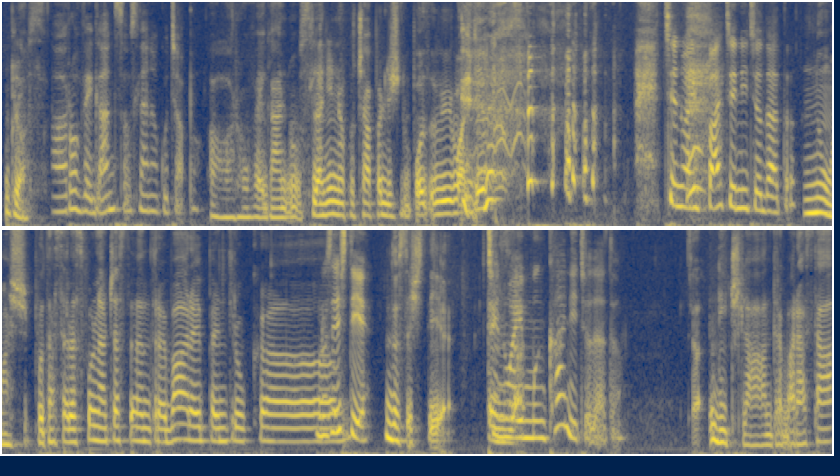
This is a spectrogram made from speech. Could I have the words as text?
Gloss. Uh, ro vegan sau slană cu ceapă? Oh, ro vegan, nu. Slanină cu ceapă nici nu pot să-mi imaginez. ce nu ai face niciodată? Nu aș putea să răspund la această întrebare pentru că... Nu se știe. Nu se știe. Ce exact. nu ai mâncat niciodată? Nici la întrebarea asta.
